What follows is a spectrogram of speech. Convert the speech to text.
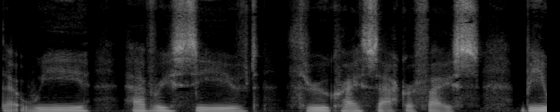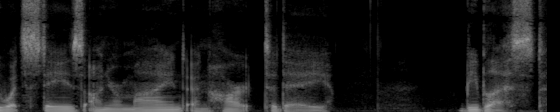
that we have received through Christ's sacrifice be what stays on your mind and heart today. Be blessed.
